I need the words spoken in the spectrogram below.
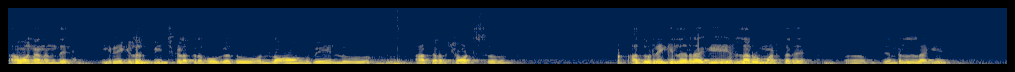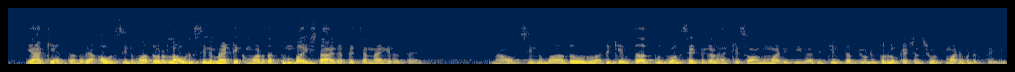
ಅವಾಗ ನಾನು ಅಂದೆ ಈ ರೆಗ್ಯುಲರ್ ಬೀಚ್ಗಳ ಹತ್ರ ಹೋಗೋದು, ಒಂದು ಲಾಂಗ್ ವೇಲು ಆ ಥರದ ಶಾರ್ಟ್ಸು ಅದು ರೆಗ್ಯುಲರ್ ಆಗಿ ಎಲ್ಲರೂ ಮಾಡ್ತಾರೆ ಜನರಲ್ ಆಗಿ. ಯಾಕೆ ಅಂತಂದರೆ ಅವ್ರು ಸಿನಿಮಾದವರಲ್ಲ, ಅವ್ರಿಗೆ ಸಿನಿಮ್ಯಾಟಿಕ್ ಮಾಡಿದಾಗ ತುಂಬ ಇಷ್ಟ ಆಗುತ್ತೆ, ಚೆನ್ನಾಗಿರುತ್ತೆ. ನಾವು ಸಿನಿಮಾದವರು, ಅದಕ್ಕಿಂತ ಅದ್ಭುತವಾಗಿ ಸೆಟ್ಗಳು ಹಾಕಿ ಸಾಂಗ್ ಮಾಡಿದ್ದೀವಿ, ಅದಕ್ಕಿಂತ ಬ್ಯೂಟಿಫುಲ್ ಲೊಕೇಶನ್ ಶೂಟ್ ಮಾಡಿಬಿಡ್ತೀವಿ.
